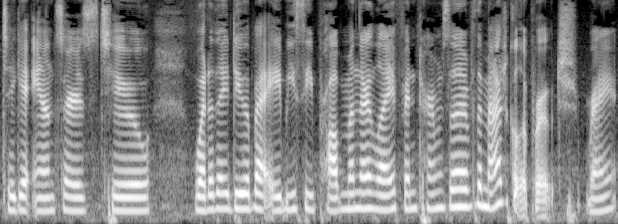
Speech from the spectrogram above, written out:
to get answers to what do they do about ABC problem in their life in terms of the magical approach, right?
